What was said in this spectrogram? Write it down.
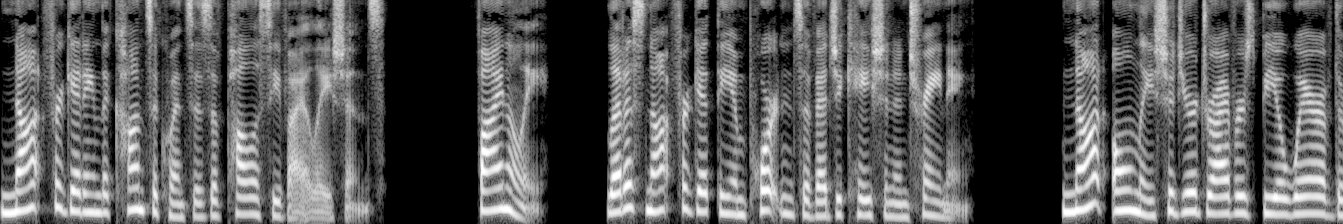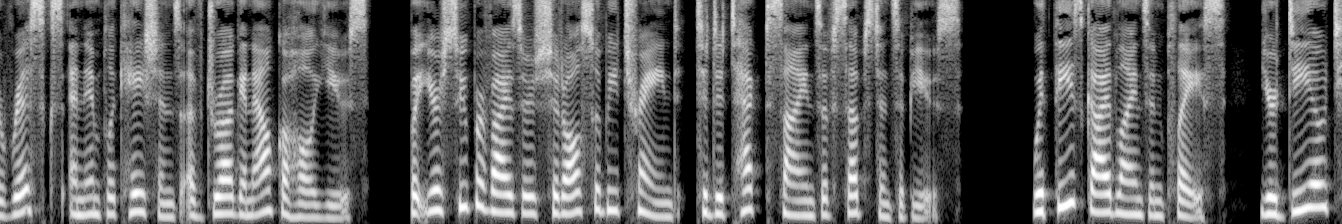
not forgetting the consequences of policy violations. Finally, let us not forget the importance of education and training. Not only should your drivers be aware of the risks and implications of drug and alcohol use, but your supervisors should also be trained to detect signs of substance abuse. With these guidelines in place, your DOT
